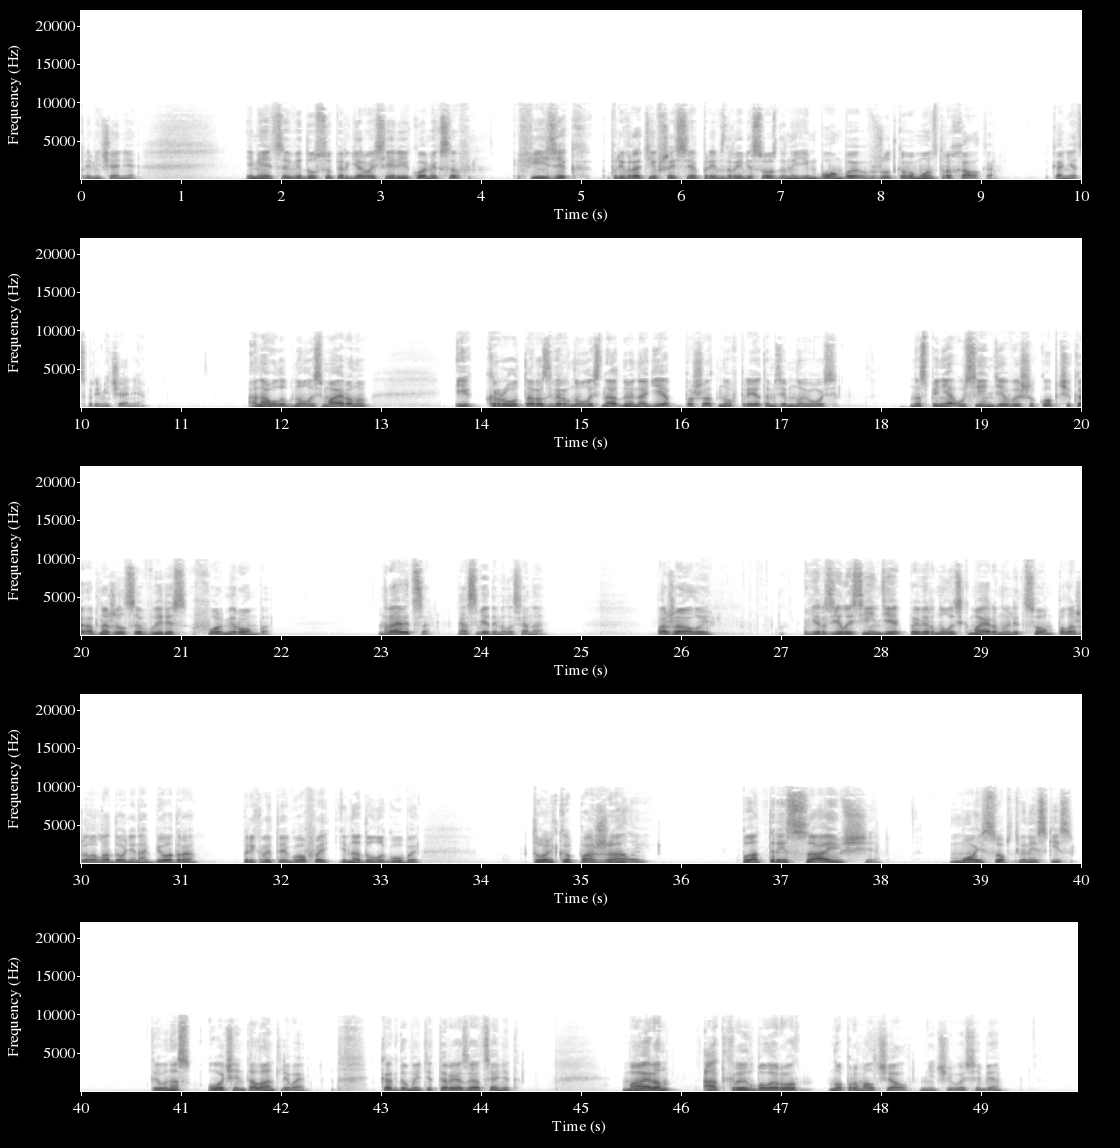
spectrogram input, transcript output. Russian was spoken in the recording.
Примечание. Имеется в виду супергерой серии комиксов, физик, превратившийся при взрыве созданной им бомбы в жуткого монстра Халка. Конец примечания. Она улыбнулась Майрону и круто развернулась на одной ноге, пошатнув при этом земную ось. На спине у Синди выше копчика обнажился вырез в форме ромба. «Нравится?» — осведомилась она. «Пожалуй». Верзила Синди повернулась к Майрону лицом, положила ладони на бедра, прикрытые гофрой, и надула губы. «Только, пожалуй, потрясающе! Мой собственный эскиз. Ты у нас очень талантливая. Как думаете, Тереза оценит?» Майрон открыл было рот, но промолчал. «Ничего себе!»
